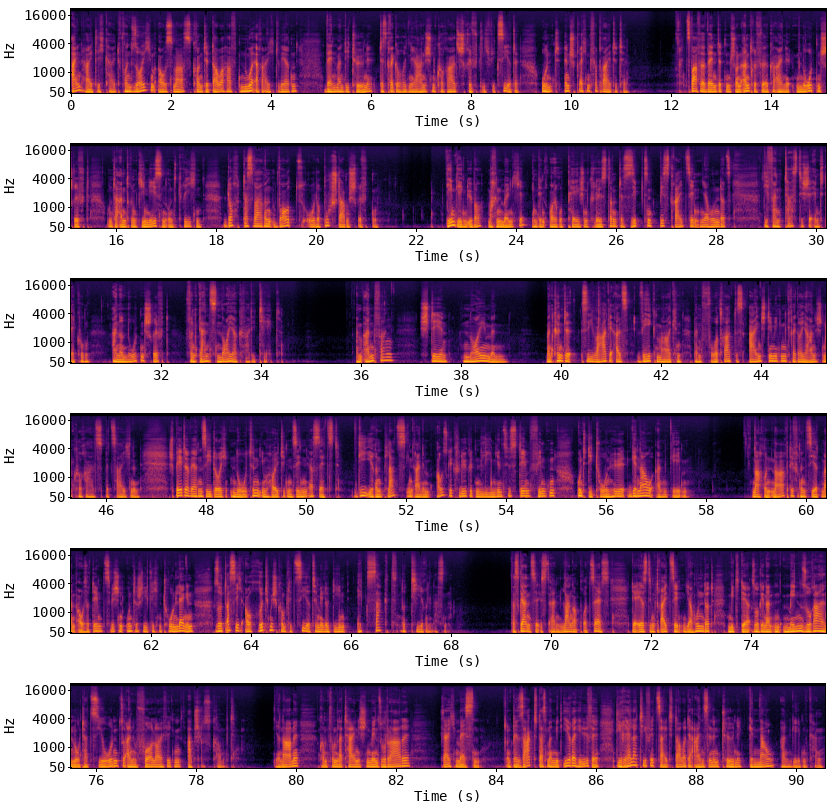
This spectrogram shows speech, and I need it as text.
Einheitlichkeit von solchem Ausmaß konnte dauerhaft nur erreicht werden, wenn man die Töne des gregorianischen Chorals schriftlich fixierte und entsprechend verbreitete. Zwar verwendeten schon andere Völker eine Notenschrift, unter anderem Chinesen und Griechen, doch das waren Wort- oder Buchstabenschriften. Demgegenüber machen Mönche in den europäischen Klöstern des 17. bis 13. Jahrhunderts die fantastische Entdeckung einer Notenschrift von ganz neuer Qualität. Am Anfang stehen Neumen. Man könnte sie vage als Wegmarken beim Vortrag des einstimmigen gregorianischen Chorals bezeichnen. Später werden sie durch Noten im heutigen Sinn ersetzt, die ihren Platz in einem ausgeklügelten Liniensystem finden und die Tonhöhe genau angeben. Nach und nach differenziert man außerdem zwischen unterschiedlichen Tonlängen, sodass sich auch rhythmisch komplizierte Melodien exakt notieren lassen. Das Ganze ist ein langer Prozess, der erst im 13. Jahrhundert mit der sogenannten Mensuralnotation zu einem vorläufigen Abschluss kommt. Ihr Name kommt vom lateinischen mensurare gleich messen und besagt, dass man mit ihrer Hilfe die relative Zeitdauer der einzelnen Töne genau angeben kann.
